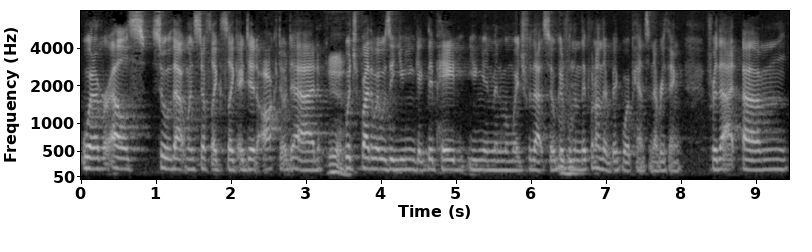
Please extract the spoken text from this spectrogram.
whatever else, so that when stuff like like I did Octodad, Yeah. which by the way was a union gig, they paid union minimum wage for that, so good for them. They put on their big boy pants and everything for that. Um,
